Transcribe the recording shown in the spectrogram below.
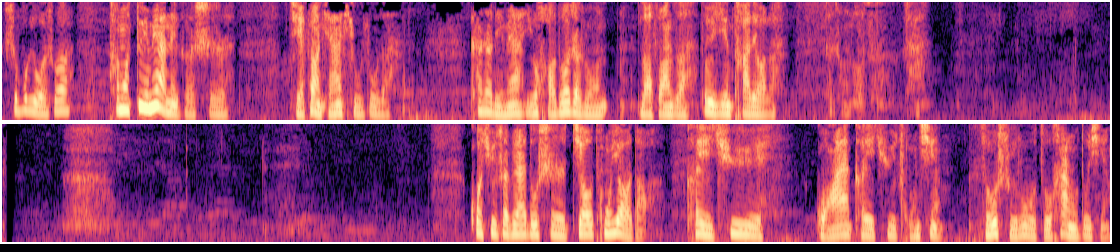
师傅给我说，他们对面那个是解放前修筑的。看这里面有好多这种老房子，都已经塌掉了。这种楼子，看，过去这边都是交通要道，可以去广安，可以去重庆，走水路、走旱路都行。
